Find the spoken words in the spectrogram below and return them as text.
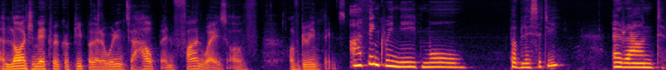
a large network of people that are willing to help and find ways of, of doing things. I think we need more publicity around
